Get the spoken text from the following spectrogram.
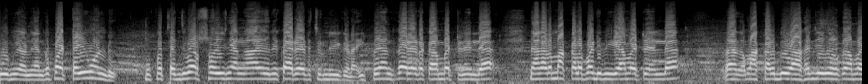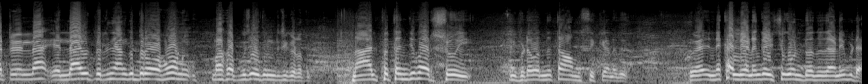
ഭൂമിയാണ്. ഞങ്ങൾക്ക് പട്ടയം ഉണ്ട്. മുപ്പത്തഞ്ച് വർഷമായി ഞങ്ങൾ ഇതിന് കരടച്ചുകൊണ്ടിരിക്കണം ഇപ്പം ഞങ്ങൾക്ക് കരയടക്കാൻ പറ്റണില്ല. ഞങ്ങളുടെ മക്കളെ പഠിപ്പിക്കാൻ പറ്റണില്ല. മക്കളെ വിവാഹം ചെയ്ത് കൊടുക്കാൻ പറ്റുന്നില്ല. എല്ലാ വിധത്തിലും ഞങ്ങൾക്ക് ദ്രോഹമാണ് മഹപ്പ് ചെയ്തുകൊണ്ടിരിക്കുന്നത്. നാൽപ്പത്തഞ്ച് വർഷമായി ഇവിടെ വന്ന് താമസിക്കണത്. എന്നെ കല്യാണം കഴിച്ചു കൊണ്ടുവന്നതാണ് ഇവിടെ.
